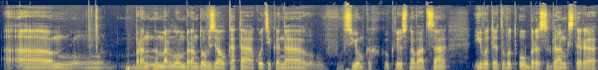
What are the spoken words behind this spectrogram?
а, Марлон Брандо взял кота, котика на съемках крестного отца, и вот это вот образ гангстера,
